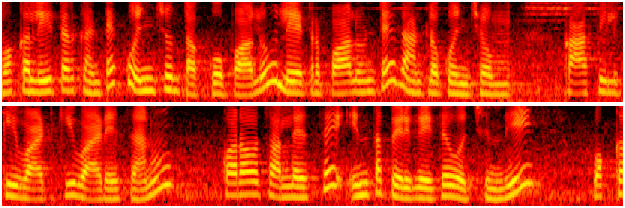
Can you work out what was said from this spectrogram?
ఒక లీటర్ కంటే కొంచెం తక్కువ పాలు. లీటర్ పాలు ఉంటే దాంట్లో కొంచెం కాఫీలకి వాటికి వాడేశాను. కొరవ చల్లేస్తే ఇంత పెరుగు అయితే వచ్చింది. ఒక్క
